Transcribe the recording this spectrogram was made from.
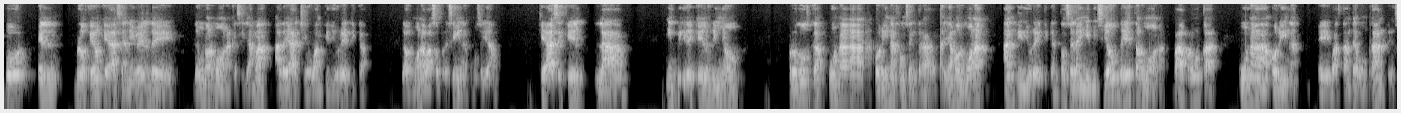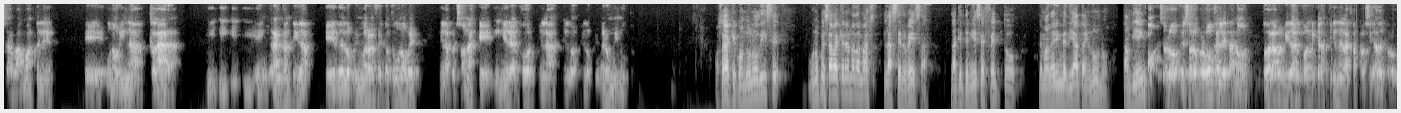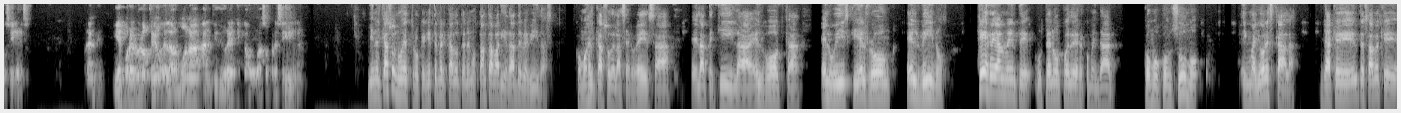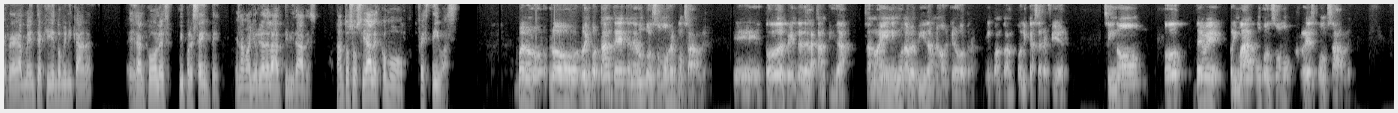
por el bloqueo que hace a nivel de, de una hormona que se llama ADH o antidiurética, la hormona vasopresina, como se llama, que hace que la impide que el riñón produzca una orina concentrada. Se llama hormona antidiurética. Entonces, la inhibición de esta hormona va a provocar una orina eh, bastante abundante. O sea, vamos a tener eh, una orina clara y, en gran cantidad, que es de los primeros efectos que uno ve en la persona que ingiere alcohol en, en los primeros minutos. O sea, que cuando uno dice uno pensaba que era nada más la cerveza la que tenía ese efecto de manera inmediata en uno. También... No, eso lo, eso lo provoca el etanol. Todas las bebidas alcohólicas tienen la capacidad de producir eso. Realmente. Y es por el bloqueo de la hormona antidiurética o vasopresina. Y en el caso nuestro, que en este mercado tenemos tanta variedad de bebidas, como es el caso de la cerveza, la tequila, el vodka, el whisky, el ron, el vino, ¿qué realmente usted nos puede recomendar como consumo en mayor escala? Ya que usted sabe que realmente aquí en Dominicana el alcohol es muy presente en la mayoría de las actividades, tanto sociales como festivas. Bueno, lo, importante es tener un consumo responsable. todo depende de la cantidad. O sea, no hay ninguna bebida mejor que otra en cuanto a alcohólica se refiere, sino todo debe primar un consumo responsable.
